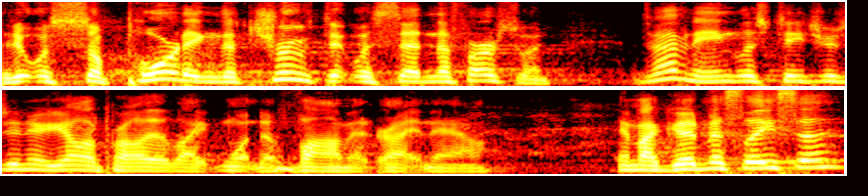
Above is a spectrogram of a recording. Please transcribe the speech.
that it was supporting the truth that was said in the first one. Do I have any English teachers in here? Y'all are probably like wanting to vomit right now. Am I good, Miss Lisa?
